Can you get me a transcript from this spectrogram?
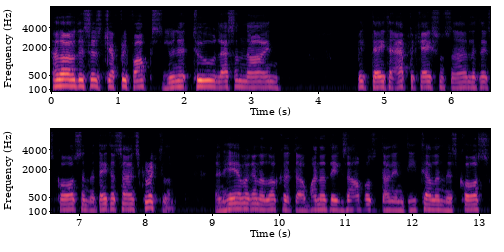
Hello, this is Geoffrey Fox, Unit 2, Lesson 9, Big Data Applications and Analytics course in the Data Science curriculum. And here we're going to look at uh, one of the examples done in detail in this course,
